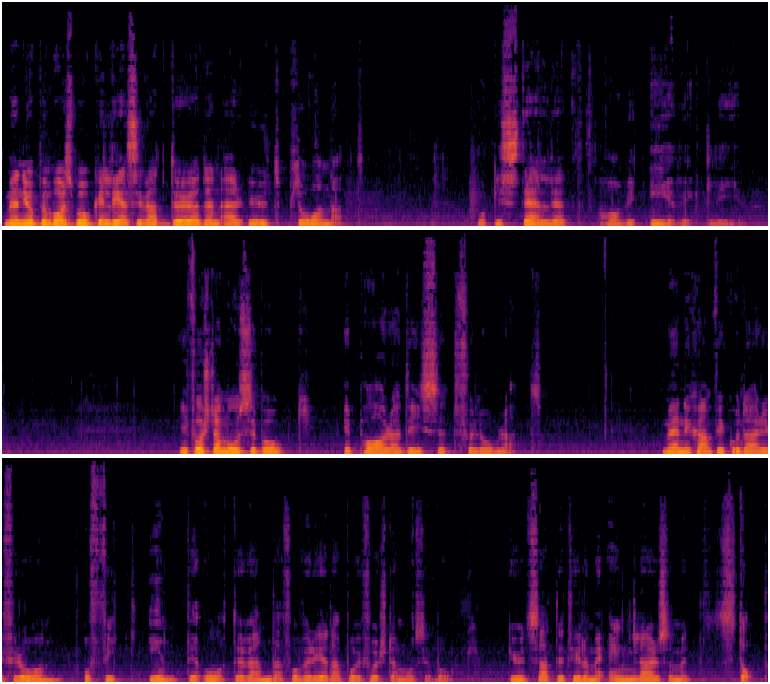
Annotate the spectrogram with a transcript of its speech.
Men i Uppenbarelseboken läser vi att döden är utplånad och istället har vi evigt liv. I Första Mosebok är paradiset förlorat. Människan fick gå därifrån och fick inte återvända, får vi reda på i Första Mosebok. Gud satte till och med änglar som ett stopp.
